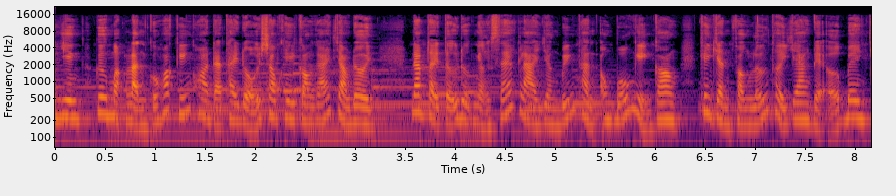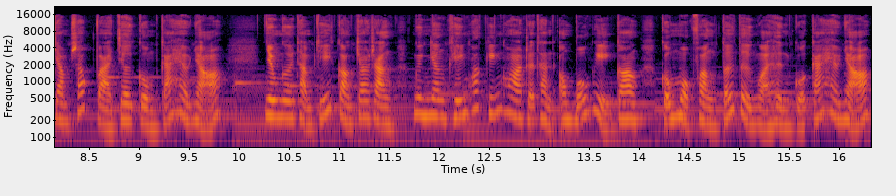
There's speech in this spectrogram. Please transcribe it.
nhiên, gương mặt lạnh của Hoắc Kiến Hoa đã thay đổi sau khi con gái chào đời. Nam tài tử được nhận xét là dần biến thành ông bố nghiện con khi dành phần lớn thời gian để ở bên chăm sóc và chơi cùng cá heo nhỏ. Nhiều người thậm chí còn cho rằng nguyên nhân khiến Hoắc Kiến Hoa trở thành ông bố nghiện con cũng một phần tới từ ngoại hình của cá heo nhỏ.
